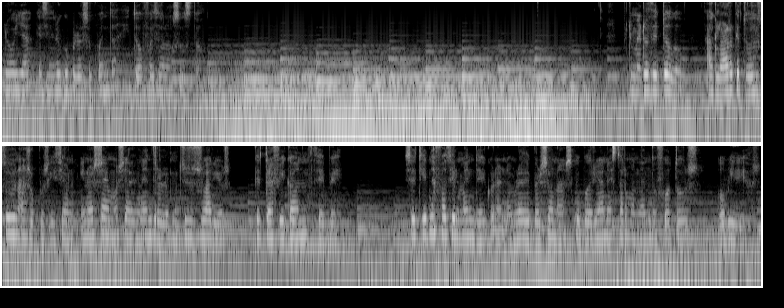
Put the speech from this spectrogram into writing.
Luego ya, que sin recuperó su cuenta y todo fue solo un susto. Primero de todo, aclarar que todo esto es una suposición y no sabemos si alguien entre los muchos usuarios que trafican CP. Se entiende fácilmente con el nombre de personas que podrían estar mandando fotos o vídeos.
